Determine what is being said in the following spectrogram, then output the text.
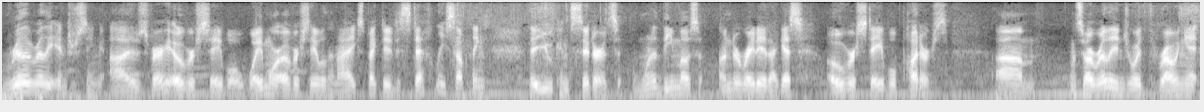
really, really interesting. Uh, it was very overstable, way more overstable than I expected. It's definitely something that you consider. It's one of the most underrated, I guess, overstable putters. Um, and so I really enjoyed throwing it.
